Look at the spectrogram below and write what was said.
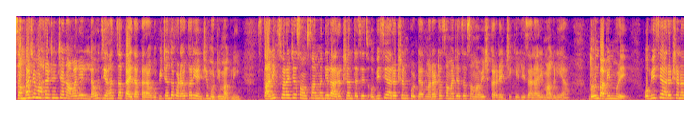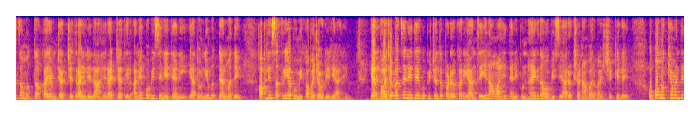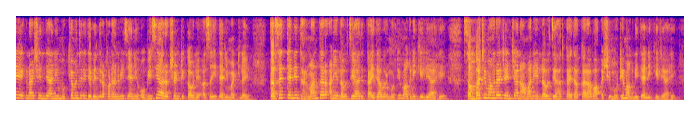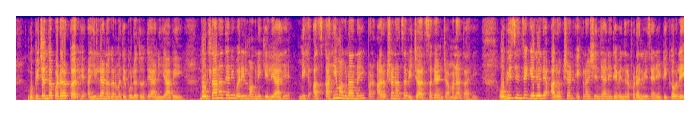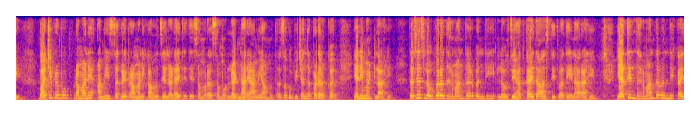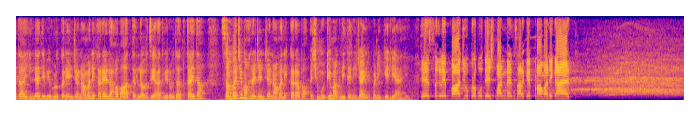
संभाजी महाराजांच्या नावाने लव जिहादचा कायदा करा. गोपीचंद पडळकर यांची मोठी मागणी. स्थानिक स्वराज्य संस्थांमधील आरक्षण तसेच ओबीसी आरक्षण कोट्यात मराठा समाजाचा समावेश करण्याची केली जाणारी मागणी या दोन बाबींमुळे ओबीसी आरक्षणाचा मुद्दा कायम चर्चेत राहिलेला आहे. राज्यातील अनेक ओबीसी नेत्यांनी या दोन्ही मुद्द्यांमध्ये आपली सक्रिय भूमिका बजावलेली आहे. यात भाजपाचे नेते गोपीचंद पडळकर यांचेही नाव आहे. त्यांनी पुन्हा एकदा ओबीसी आरक्षणावर भाष्य केले उपमुख्यमंत्री एकनाथ शिंदे आणि मुख्यमंत्री देवेंद्र फडणवीस यांनी ओबीसी आरक्षण टिकवले असंही त्यांनी म्हटलंय. तसेच त्यांनी धर्मांतर आणि लव जिहाद कायद्यावर मोठी मागणी केली आहे. संभाजी महाराज यांच्या नावाने लव जिहाद कायदा करावा अशी मोठी मागणी त्यांनी केली आहे. गोपीचंद पडळकर हे अहिल्यानगरमध्ये बोलत होते आणि यावेळी बोलताना त्यांनी वरील मागणी केली आहे. मी आज काही मागणार नाही पण आरक्षणाचा विचार सगळ्यांच्या मनात आहे. ओबीसींचे गेलेले आरक्षण एकनाथ शिंदे आणि देवेंद्र फडणवीस यांनी टिकवले. बाजीप्रभूप्रमाणे आम्ही सगळे प्रामाणिक आहोत. जे लढायचे ते समोरासमोर लढणारे आम्ही आहोत असं गोपीचंद पडळकर यांनी म्हटलं आहे. तसेच लवकरच धर्मांतर बंदी लव जिहाद कायदा अस्तित्वात येणार आहे. यातील धर्मांतर बंदी कायदा अहिल्यादेवी होळकर यांच्या नावाने करायला हवा तर लव जिहाद विरोधात कायदा संभाजी महाराजांच्या नावाने करावा अशी मोठी मागणी त्यांनी जाहीरपणे केली आहे. हे सगळे बाजू प्रभू देशपांड्यांसारखे प्रामाणिक आहेत.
